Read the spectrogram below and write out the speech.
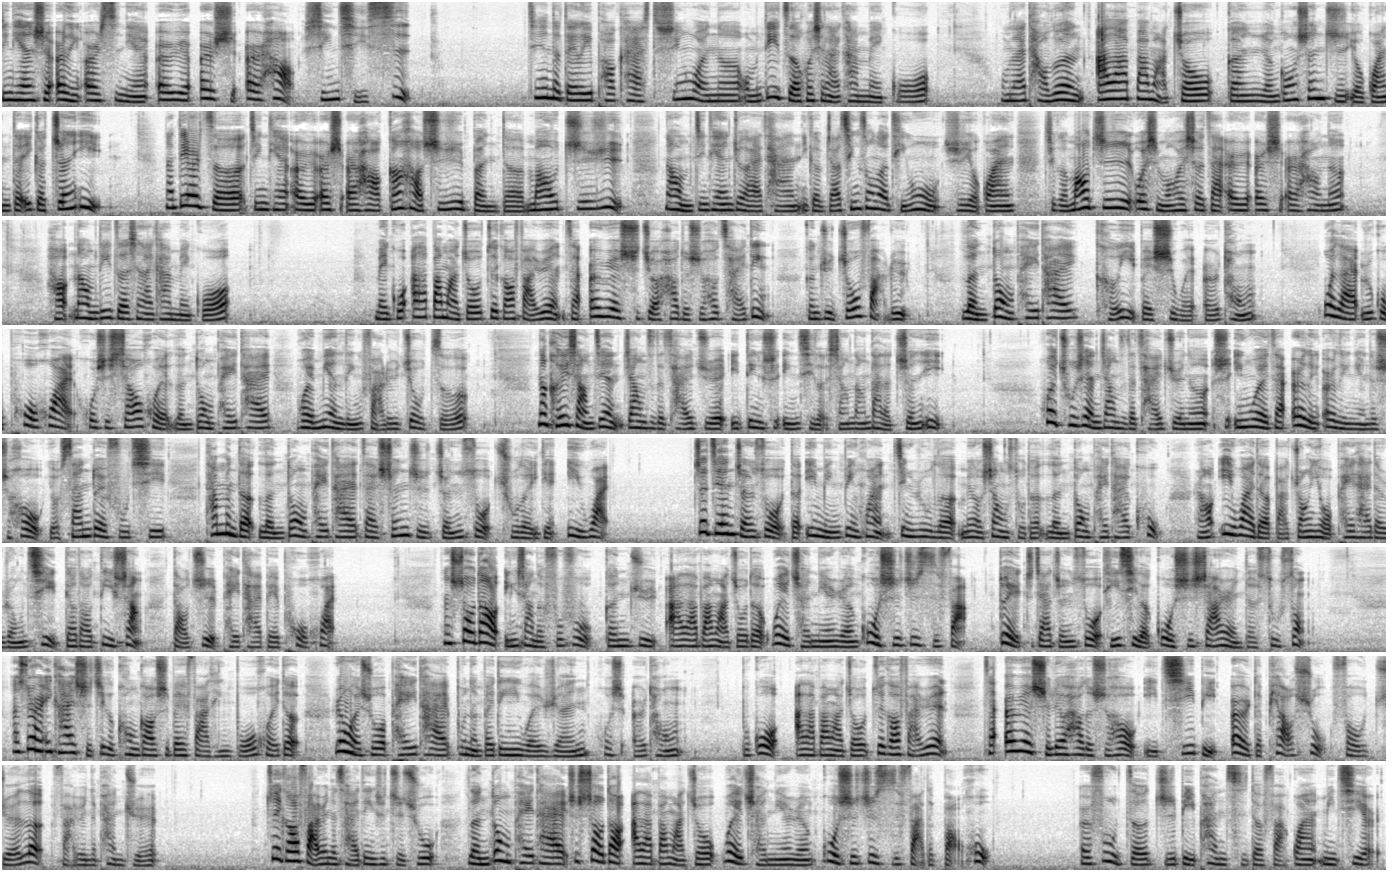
今天是二零二四年二月二十二号，星期四。今天的 Daily Podcast 新闻呢，我们第一则会先来看美国，我们来讨论阿拉巴马州跟人工生殖有关的一个争议。那第二则，今天二月二十二号刚好是日本的猫之日，那我们今天就来谈一个比较轻松的题目，就是有关这个猫之日为什么会设在二月二十二号呢？好，那我们第一则先来看美国。美国阿拉巴马州最高法院在二月十九号的时候裁定，根据州法律，冷冻胚胎可以被视为儿童。未来如果破坏或是销毁冷冻胚胎，会面临法律究责。那可以想见，这样子的裁决一定是引起了相当大的争议。会出现这样子的裁决呢，是因为在二零二零年的时候，有三对夫妻，他们的冷冻胚胎在生殖诊所出了一点意外。这间诊所的一名病患进入了没有上锁的冷冻胚胎库，然后意外的把装有胚胎的容器掉到地上，导致胚胎被破坏。那受到影响的夫妇，根据阿拉巴马州的未成年人过失致死法。对这家诊所提起了过失杀人的诉讼。那虽然一开始这个控告是被法庭驳回的，认为说胚胎不能被定义为人或是儿童。不过，阿拉巴马州最高法院在二月十六号的时候，以七比二的票数否决了法院的判决。最高法院的裁定是指出，冷冻胚胎是受到阿拉巴马州未成年人过失致死法的保护。而负责执笔判词的法官密切尔，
